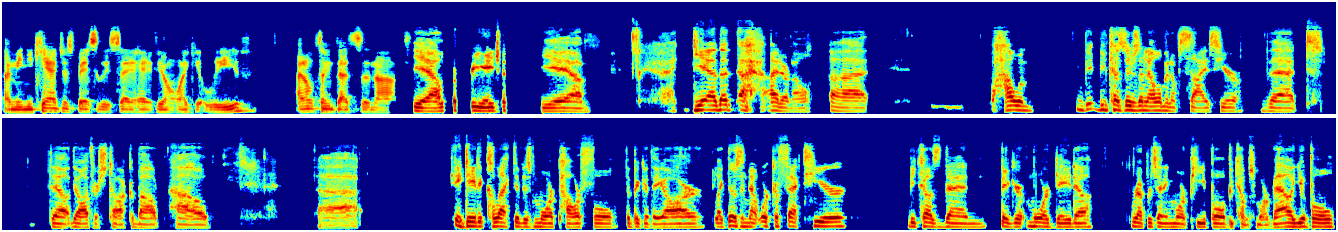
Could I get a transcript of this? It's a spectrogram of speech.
I mean, you can't just basically say, "Hey, if you don't like it, leave." I don't think that's an option. Yeah, free agent. Yeah, yeah. That I don't know uh, how because there's an element of size here that the, the authors talk about how uh, a data collective is more powerful the bigger they are. Like there's a network effect here because then bigger, more data representing more people becomes more valuable.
